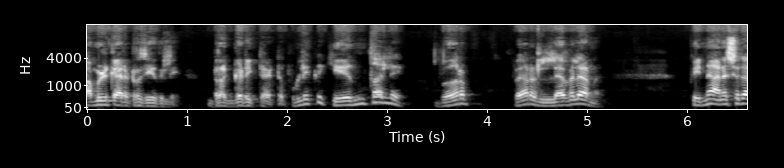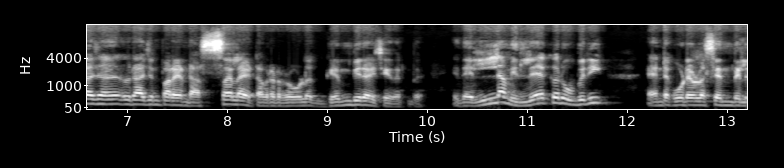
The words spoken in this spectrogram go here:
തമിഴ് ക്യാരക്ടർ ചെയ്തില്ലേ? ഡ്രഗ് അഡിക്റ്റ് ആയിട്ട്. പുള്ളിയൊക്കെ എന്തല്ലേ? വേറെ വേറെ ലെവലാണ് പിന്നെ അനശ്വരാജ രാജൻ പറയേണ്ട അസലായിട്ട് അവരുടെ റോൾ ഗംഭീരമായി ചെയ്തിട്ടുണ്ട്. ഇതെല്ലാം ഇതിലേക്കൊരു ഉപരി എന്റെ കൂടെയുള്ള സെന്തിൽ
